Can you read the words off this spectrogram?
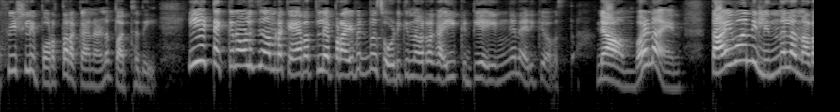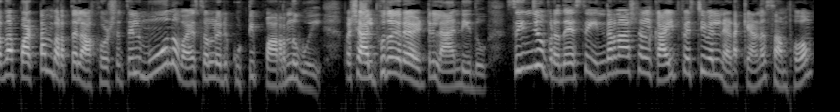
ഒഫീഷ്യലി പുറത്തിറക്കാനാണ് പദ്ധതി. ഈ ടെക്നോളജി നമ്മുടെ കേരളത്തിലെ പ്രൈവറ്റ് ബസ് ഓടിക്കുന്നവരുടെ കൈ കിട്ടിയ എങ്ങനെയായിരിക്കും അവസ്ഥ? Number nine. തായ്വാനിൽ ഇന്നലെ നടന്ന പട്ടം പറത്തൽ ആഘോഷത്തിൽ മൂന്ന് വയസ്സുള്ള ഒരു കുട്ടി പറന്നുപോയി. പക്ഷെ അത്ഭുതകരമായിട്ട് ലാൻഡ് ചെയ്തു. സിഞ്ചു പ്രദേശത്ത് ഇന്റർനാഷണൽ കൈറ്റ് ഫെസ്റ്റിവലിനിടയ്ക്കാണ് സംഭവം.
